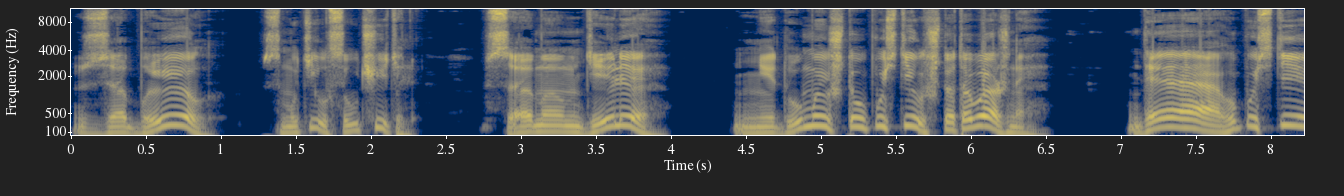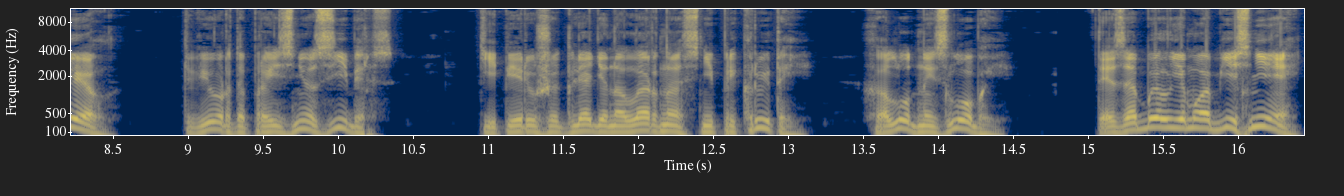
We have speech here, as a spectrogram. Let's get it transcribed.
«Забыл?» — смутился учитель. «В самом деле? Не думаю, что упустил что-то важное». «Да, упустил!» — твердо произнес Зиберс, теперь уже глядя на Ларна с неприкрытой, холодной злобой. «Ты забыл ему объяснить,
